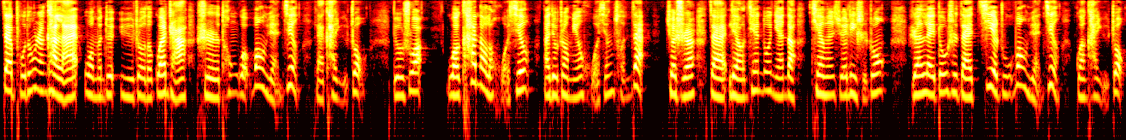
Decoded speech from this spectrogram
在普通人看来，我们对宇宙的观察是通过望远镜来看宇宙，比如说。我看到了火星，那就证明火星存在。确实，在两千多年的天文学历史中，人类都是在借助望远镜观看宇宙。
